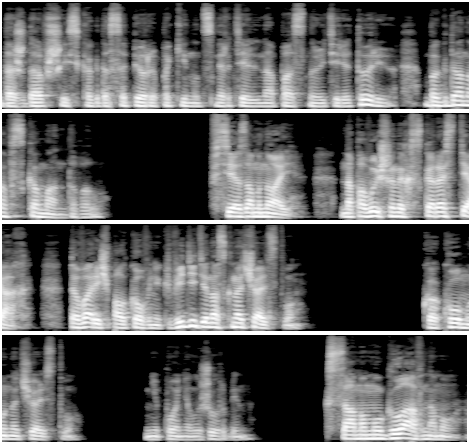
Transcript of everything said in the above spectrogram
Дождавшись, когда саперы покинут смертельно опасную территорию, Богданов скомандовал. «Все за мной! На повышенных скоростях! Товарищ полковник, ведите нас к начальству!» «Какому начальству?» – не понял Журбин. «К самому главному!»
